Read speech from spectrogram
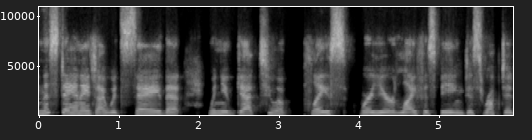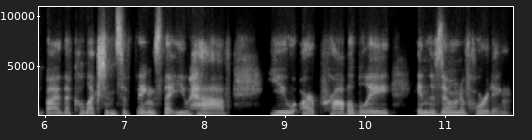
In this day and age, I would say that when you get to a place where your life is being disrupted by the collections of things that you have, you are probably in the zone of hoarding.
